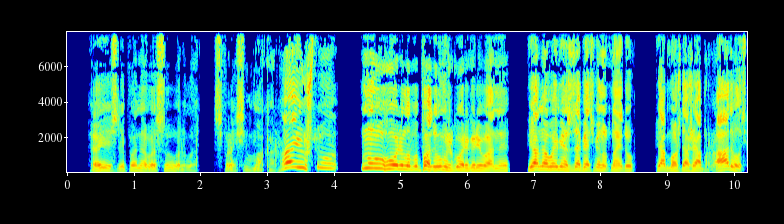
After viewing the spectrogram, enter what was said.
— А если бы она вас уволила? — спросил Макар. — А и что? Ну, уволила бы, подумаешь, горе гореванное. Я новое место за пять минут найду. Я бы, может, даже обрадовалась.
